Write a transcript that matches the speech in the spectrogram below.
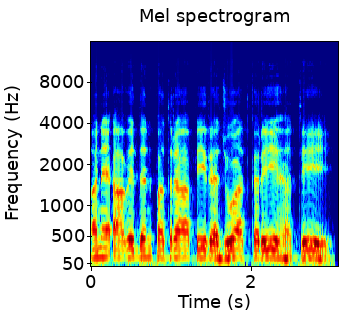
અને આવેદનપત્ર આપી રજૂઆત કરી હતી.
